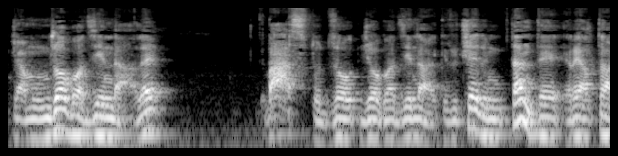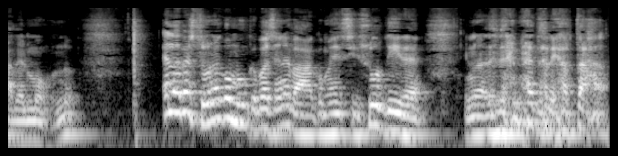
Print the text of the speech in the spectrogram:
diciamo, un gioco aziendale, vasto gioco aziendale che succede in tante realtà del mondo e la persona comunque poi se ne va, come si suol dire in una determinata realtà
